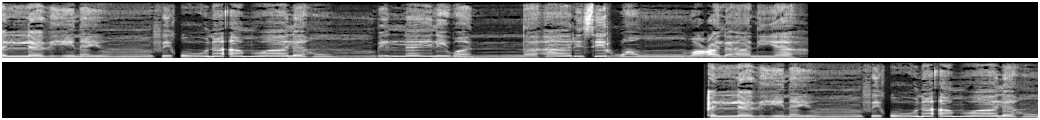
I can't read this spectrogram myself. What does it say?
الذين ينفقون أموالهم بالليل والنهار سرا وعلانية الذين ينفقون أموالهم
